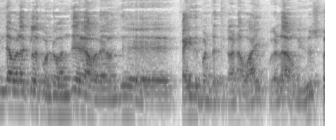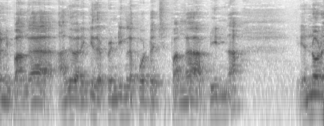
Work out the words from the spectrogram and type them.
இந்த வழக்கில் கொண்டு வந்து அவரை வந்து கைது பண்ணுறதுக்கான வாய்ப்புகளை அவங்க யூஸ் பண்ணிப்பாங்க. அது வரைக்கும் இதை பெண்டிங்கில் போட்டு வச்சுப்பாங்க அப்படின்னா என்னோட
